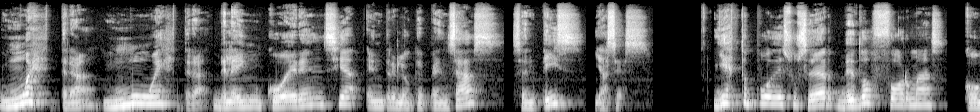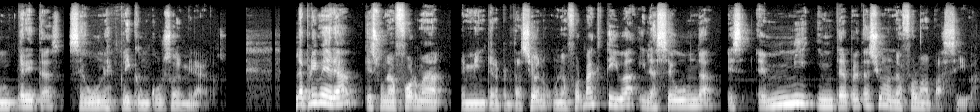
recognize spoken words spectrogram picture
muestra, muestra de la incoherencia entre lo que pensás, sentís y haces. Y esto puede suceder de dos formas concretas según explica un curso de milagros. La primera, que es una forma, en mi interpretación, una forma activa, y la segunda es, en mi interpretación, una forma pasiva.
